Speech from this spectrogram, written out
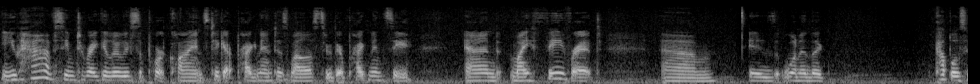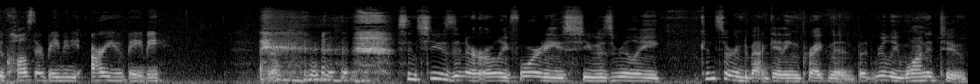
you have seemed to regularly support clients to get pregnant as well as through their pregnancy. And my favorite um, is one of the couples who calls their baby the Are You baby. Since she was in her early 40s, she was really concerned about getting pregnant, but really wanted to.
